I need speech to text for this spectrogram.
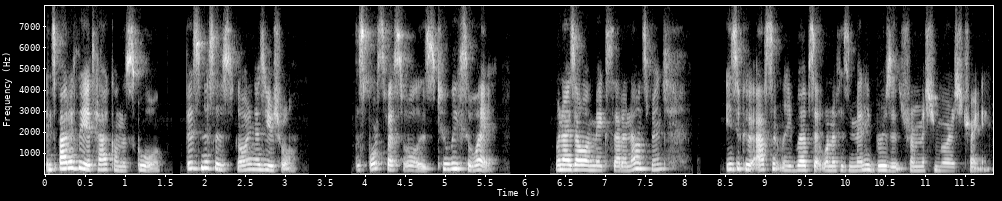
In spite of the attack on the school, business is going as usual. The sports festival is two weeks away. When Aizawa makes that announcement, Izuku absently rubs at one of his many bruises from Mishimura's training.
